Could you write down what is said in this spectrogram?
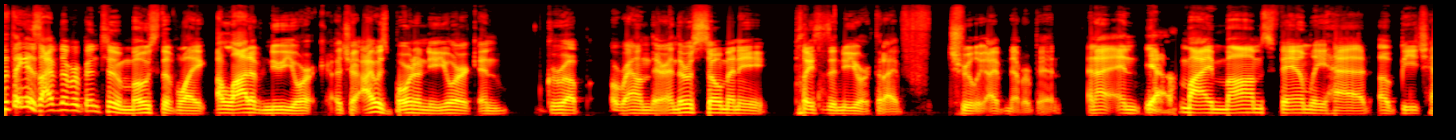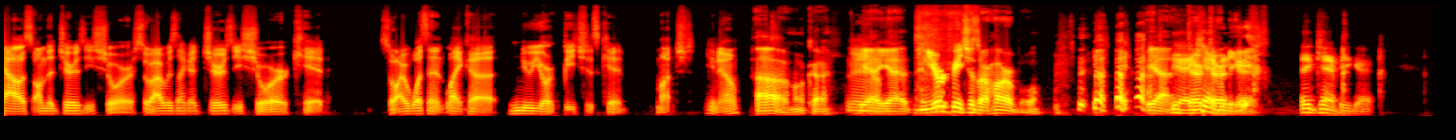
thing is, I've never been to most of like a lot of New York. I was born in New York and grew up around there, and there were so many places in New York that I've truly I've never been. And I and Yeah. my mom's family had a beach house on the Jersey Shore, so I was like a Jersey Shore kid. So I wasn't like a New York beaches kid much, you know. Oh, okay. Yeah, yeah. New York beaches are horrible. Yeah, Yeah, it they're can't be dirty. good. It can't be good.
